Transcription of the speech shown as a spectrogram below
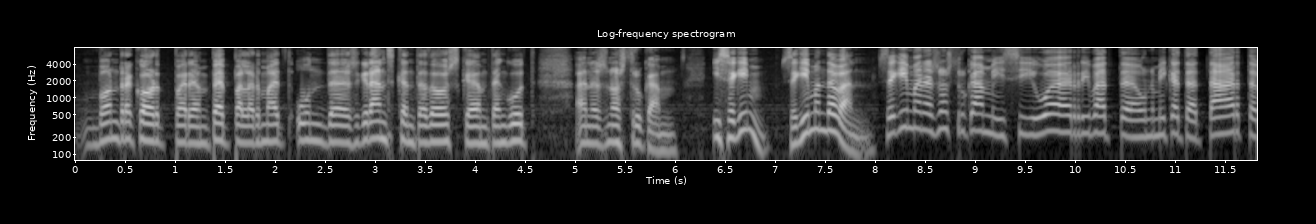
bon record per en Pep Palermat, un dels grans cantadors que hem tingut en el nostre camp. I seguim, seguim endavant. Seguim en el nostre camp i si ha arribat una miqueta tard,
